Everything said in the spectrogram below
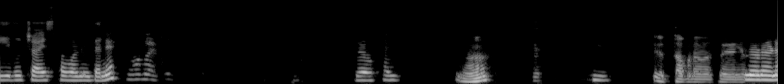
ಇದು ಚಾಯ್ಸ್ ತಗೊಂಡಿದ್ದಾನೆ ಹ್ಮ್ ನೋಡೋಣ.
